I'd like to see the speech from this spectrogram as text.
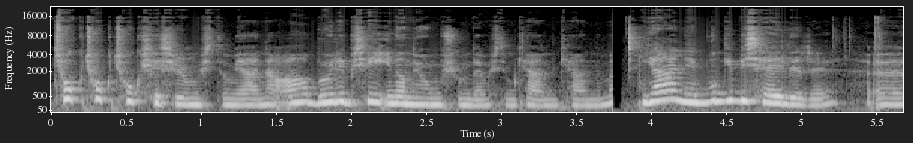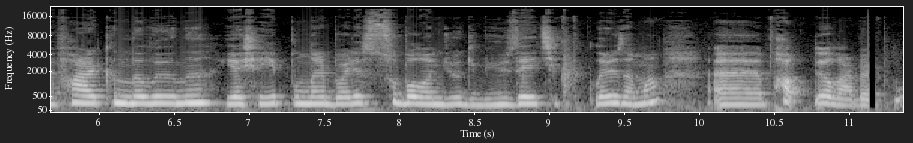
çok çok çok şaşırmıştım yani. Aa böyle bir şeye inanıyormuşum demiştim kendi kendime. Yani bu gibi şeyleri e, farkındalığını yaşayıp bunları böyle su baloncuğu gibi yüzeye çıktıkları zaman e, patlıyorlar böyle pum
